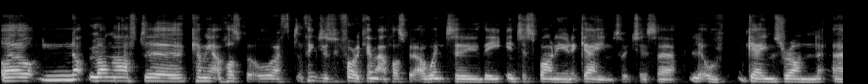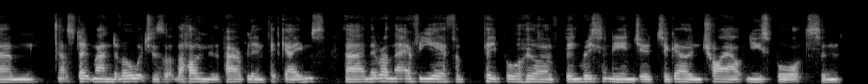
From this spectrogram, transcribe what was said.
Well, not long after coming out of hospital, I think just before I came out of hospital, I went to the Interspinal Unit Games, which is a little games run um, at Stoke Mandeville, which is the home of the Paralympic Games. Uh, and they run that every year for people who have been recently injured to go and try out new sports and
